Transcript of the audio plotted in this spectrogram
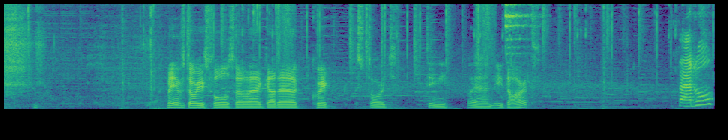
My inventory is full, so I got a quick storage thingy. Oh yeah, and eat the heart. Battle.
